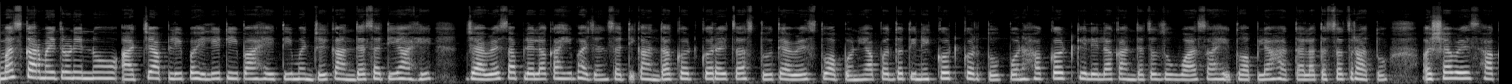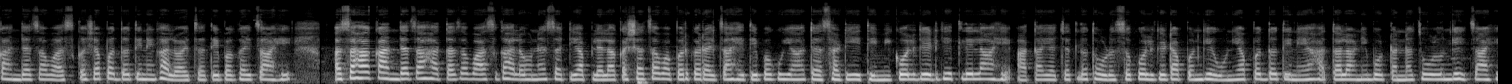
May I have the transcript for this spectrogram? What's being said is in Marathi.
नमस्कार मैत्रिणींनो आजची आपली पहिली टीप आहे ती म्हणजे कांद्यासाठी आहे. ज्यावेळेस आपल्याला काही भाज्यांसाठी कांदा कट करायचा असतो त्यावेळेस तो आपण या पद्धतीने कट करतो. पण हा कट केलेला कांद्याचा जो वास आहे तो आपल्या हाताला तसाच राहतो. अशा वेळेस हा कांद्याचा वास कशा पद्धतीने घालवायचा ते बघायचं आहे. असा हा कांद्याचा हाताचा वास घालवण्यासाठी आपल्याला कशाचा वापर करायचा आहे ते बघूया. त्यासाठी इथे मी कोलगेट घेतलेला आहे. आता याच्यातलं थोडंसं कोलगेट आपण घेऊन या पद्धतीने हाताला आणि बोटांना चोळून घ्यायचं आहे.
